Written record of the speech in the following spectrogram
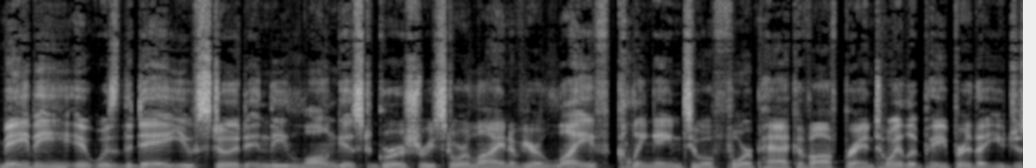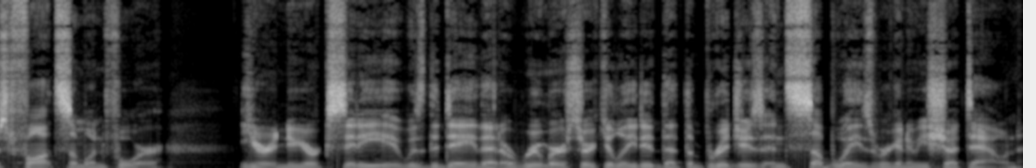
Maybe it was the day you stood in the longest grocery store line of your life, clinging to a four pack of off brand toilet paper that you just fought someone for. Here in New York City, it was the day that a rumor circulated that the bridges and subways were going to be shut down.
